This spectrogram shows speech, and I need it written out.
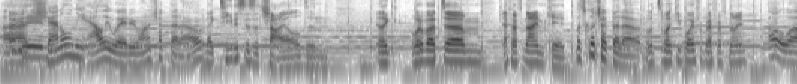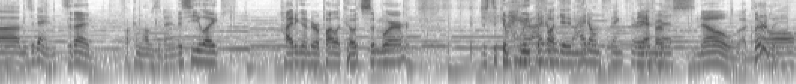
uh, mean- channel in the alleyway. Do you want to check that out? Like Tidus is a child, and like, what about um, FF9 kid? Let's go check that out. What's Monkey Boy from FF9? Oh, um, Zidane. Zidane. Fucking love Zidane. Is he like hiding under a pile of coats somewhere, just to complete I, the don't, fucking I don't think they're the in FF? this. No, uh, clearly. all.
